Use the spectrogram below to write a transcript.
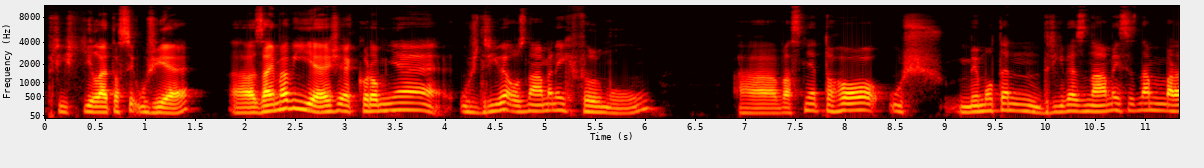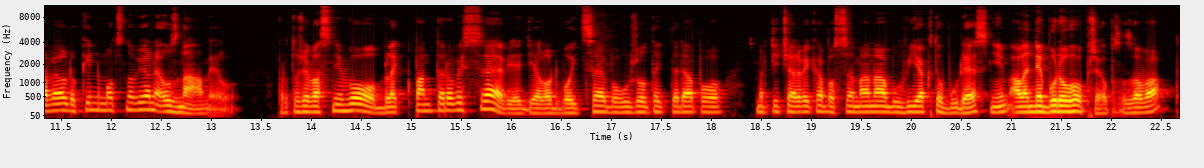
příští léta si užije. Zajímavý je, že kromě už dříve oznámených filmů, a vlastně toho už mimo ten dříve známý seznam Marvel do kin moc nového neoznámil. Protože vlastně o Black Pantherovi se vědělo dvojce, bohužel teď teda po smrti Čarvika Bosemana Bůh ví, jak to bude s ním, ale nebudou ho přeobsazovat.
